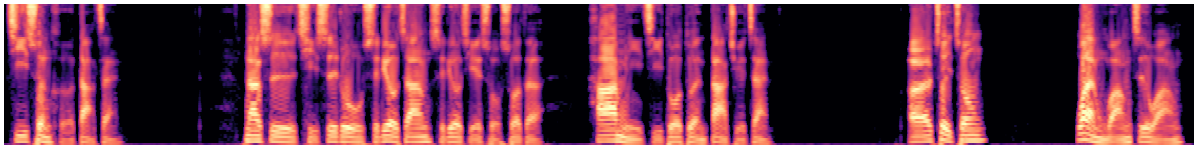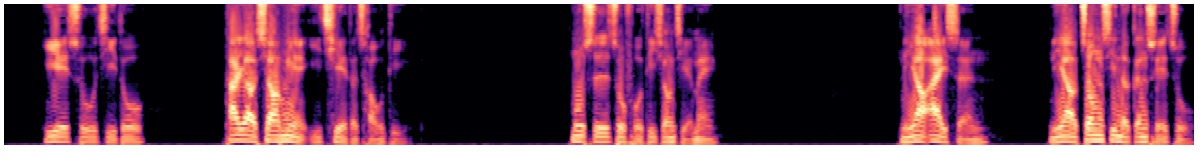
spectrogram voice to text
基顺河大战。那是启示录十六章十六节所说的哈米吉多顿大决战，而最终。万王之王，耶稣基督，他要消灭一切的仇敌。牧师祝福弟兄姐妹，你要爱神，你要忠心的跟随主，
